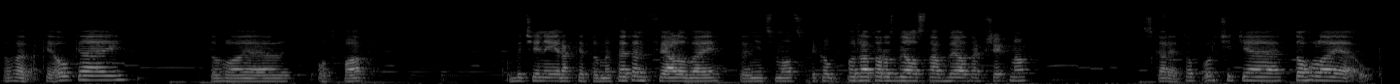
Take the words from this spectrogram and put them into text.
Tohle je taky OK. Tohle je odpad. Obyčejný raketomet, to je ten fialový, to je nic moc. Jako pořád to rozbělo stavby a tak všechno. Skar je top určitě. Tohle je OK.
